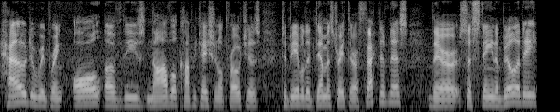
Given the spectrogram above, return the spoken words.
How do we bring all of these novel computational approaches to be able to demonstrate their effectiveness, their sustainability,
